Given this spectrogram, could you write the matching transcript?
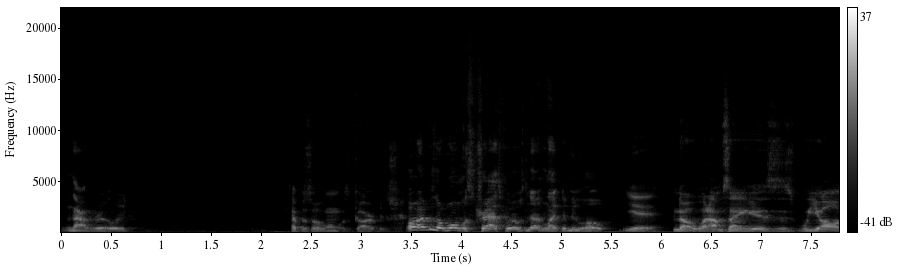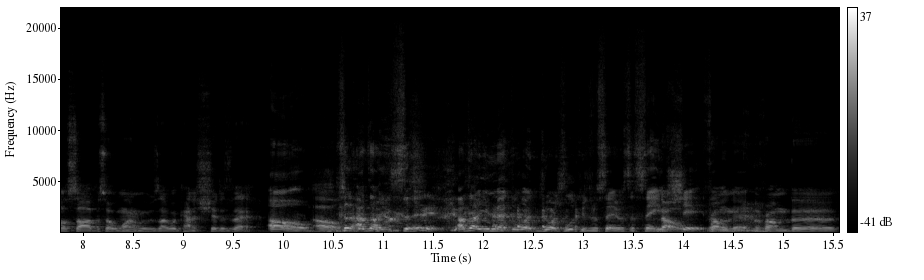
Not really. Episode one was garbage. Oh, episode one was trash, but it was nothing like a New Hope. Yeah. No, what I'm saying is, is we all saw episode one. We was like, what kind of shit is that? Oh, Oh. I thought you said. I thought you meant what George Lucas was saying. It was the same No, shit. from Okay. from the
